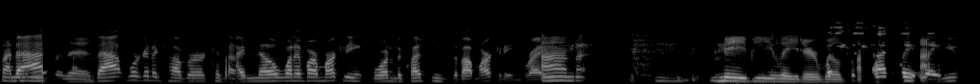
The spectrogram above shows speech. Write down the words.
fun of me for this. That we're going to cover because I know one of our marketing, one of the questions is about marketing, right? um, maybe later we'll talk. Wait, wait. You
